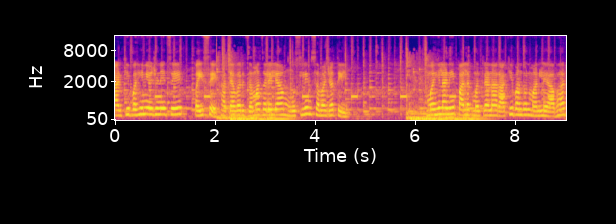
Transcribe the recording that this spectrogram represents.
लाडकी बहीण योजनेचे पैसे खात्यावर जमा झालेल्या मुस्लिम समाजातील महिलांनी पालकमंत्र्यांना राखी बांधून मानले आभार.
